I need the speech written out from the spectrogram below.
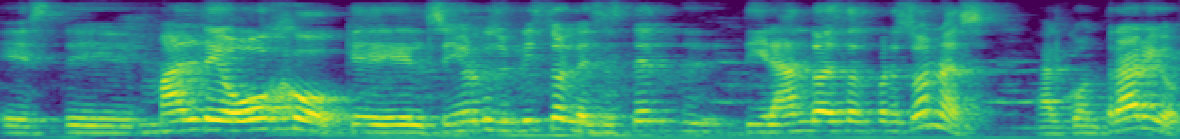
este mal de ojo que el Señor Jesucristo les esté tirando a estas personas. Al contrario,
